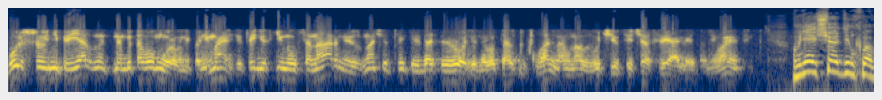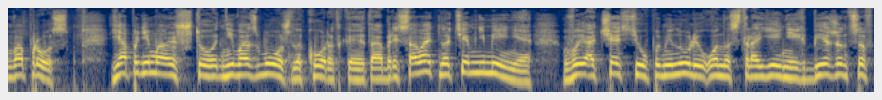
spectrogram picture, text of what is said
большую неприязность на бытовом уровне, понимаете? Ты не скинулся на армию, значит, ты предатель Родины. Вот так буквально у нас звучит сейчас реалии, понимаете? У меня еще один к вам вопрос. Я понимаю, что невозможно коротко это обрисовать, но тем не менее, вы отчасти упомянули о настроениях беженцев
